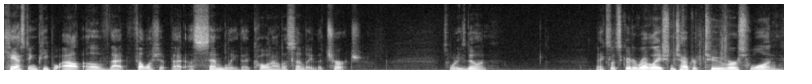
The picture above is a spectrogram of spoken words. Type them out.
casting people out of that fellowship, that assembly, that called out assembly, the church. That's what he's doing. Next, let's go to Revelation chapter 2, verse 1.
